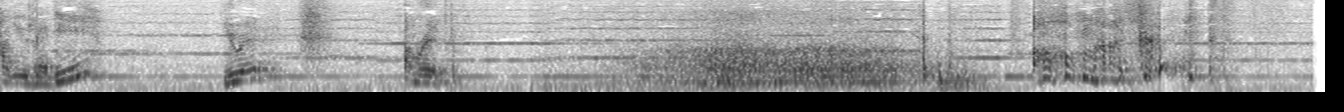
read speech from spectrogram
Are you ready? You ready? I'm ready. Oh my god.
